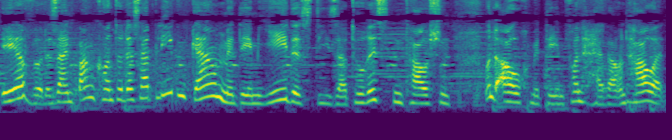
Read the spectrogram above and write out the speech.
Er würde sein Bankkonto deshalb liebend gern mit dem jedes dieser Touristen tauschen und auch mit dem von Heather und Howard.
